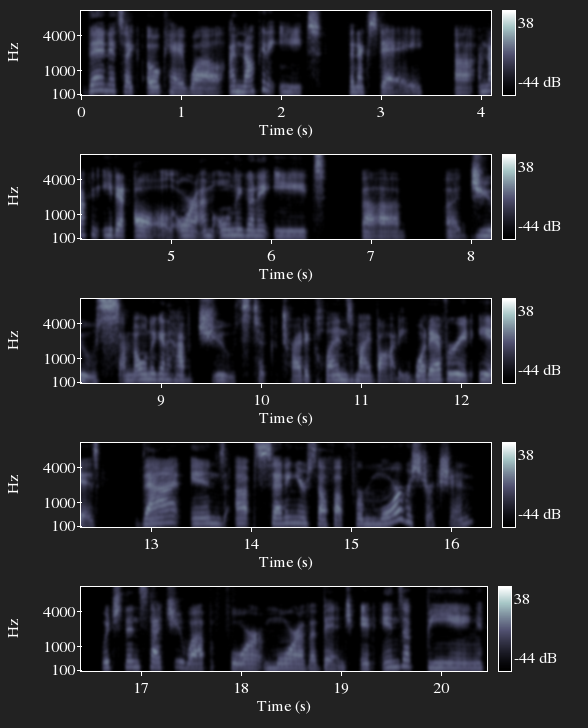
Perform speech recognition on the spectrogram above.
then it's like, okay, well, I'm not going to eat the next day. Uh, I'm not going to eat at all, or I'm only going to eat uh, juice. I'm only going to have juice to try to cleanse my body, whatever it is. That ends up setting yourself up for more restriction, which then sets you up for more of a binge. It ends up being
